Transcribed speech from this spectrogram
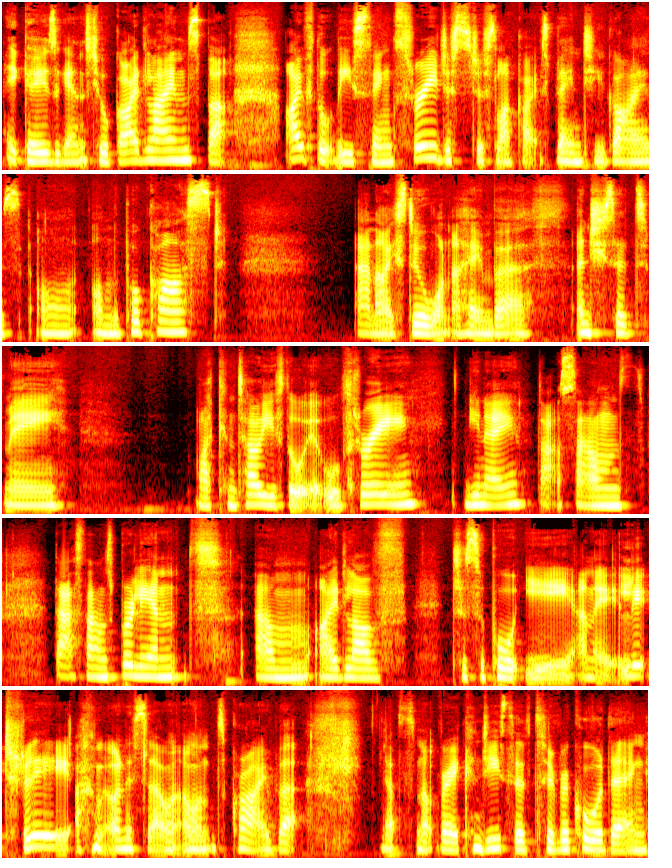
It goes against your guidelines, but I've thought these things through, just just like I explained to you guys on, on the podcast and I still want a home birth. And she said to me, I can tell you've thought it all through. You know, that sounds that sounds brilliant. Um, I'd love to support you. And it literally, honestly, I want to cry, but that's not very conducive to recording.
